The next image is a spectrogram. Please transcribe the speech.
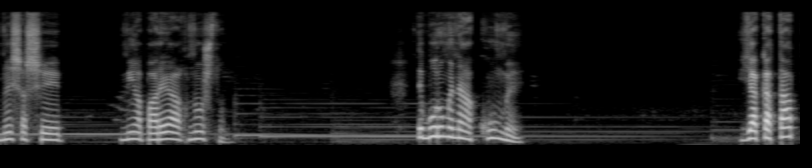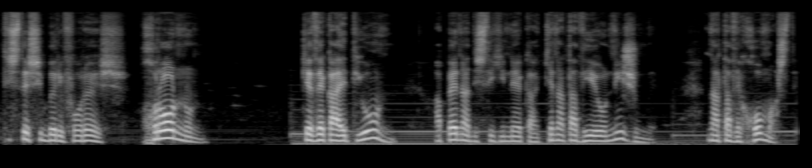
μέσα σε μια παρέα γνώστων. Δεν μπορούμε να ακούμε για κατάπτυστες συμπεριφορές χρόνων και δεκαετιών απέναντι στη γυναίκα και να τα διαιωνίζουμε, να τα δεχόμαστε.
